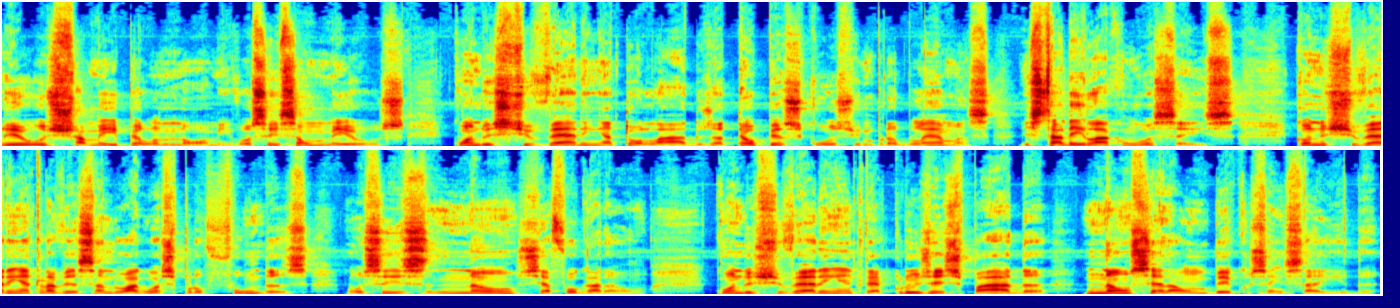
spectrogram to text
Eu os chamei pelo nome, vocês são meus. Quando estiverem atolados até o pescoço em problemas, estarei lá com vocês. Quando estiverem atravessando águas profundas, vocês não se afogarão. Quando estiverem entre a cruz e a espada, não será um beco sem saída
